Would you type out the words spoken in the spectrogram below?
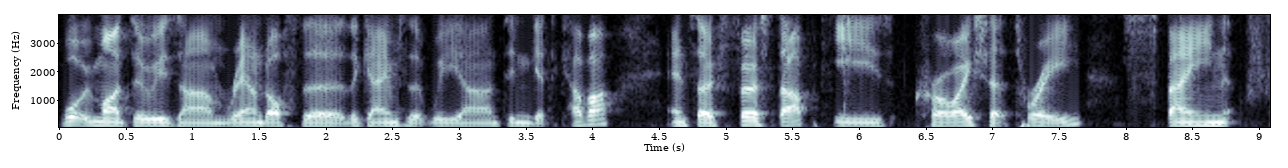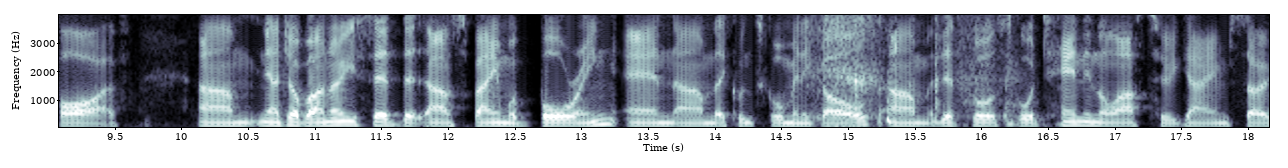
what we might do is um, round off the, the games that we uh, didn't get to cover. And so, first up is Croatia 3, Spain 5. Um, now, Job, I know you said that uh, Spain were boring and um, they couldn't score many goals. Um, they've scored, scored 10 in the last two games. So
